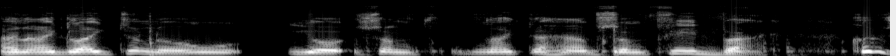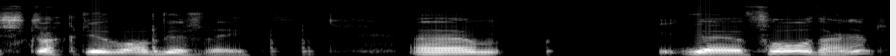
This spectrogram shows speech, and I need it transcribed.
and I'd like to know your some like to have some feedback, constructive, obviously. Um, for that,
